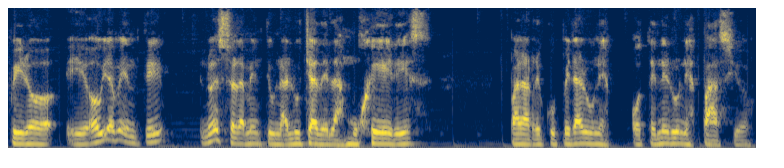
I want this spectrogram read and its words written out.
Pero eh, obviamente no es solamente una lucha de las mujeres para recuperar un, o tener un espacio.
